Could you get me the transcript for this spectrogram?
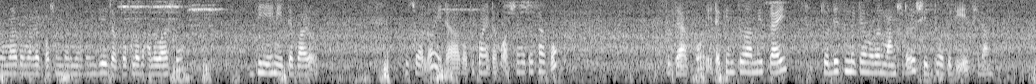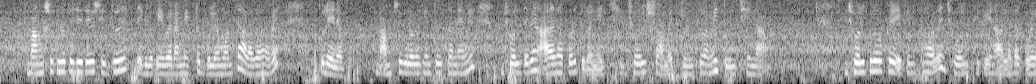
তোমরা তোমাদের পছন্দের মতন যে যতগুলো ভালোবাসো, দিয়ে নিতে পারো। তো চলো, এটা কতক্ষণ এটা কষা হতে থাকুক। তো দেখো, এটা কিন্তু আমি প্রায় চল্লিশ মিনিটের মতন মাংসটাকে সিদ্ধ হতে দিয়েছিলাম। মাংসগুলো তো যেহেতু সিদ্ধ হয়েছে এগুলোকে এবার আমি একটা বোলের মধ্যে আলাদাভাবে তুলে নেব। মাংসগুলোকে কিন্তু এখানে আমি ঝোল থেকে আলাদা করে তুলে নিচ্ছি। ঝোল সমেত কিন্তু আমি তুলছি না। ঝোলগুলোকে রেখে দিতে হবে। ঝোল থেকে আলাদা করে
